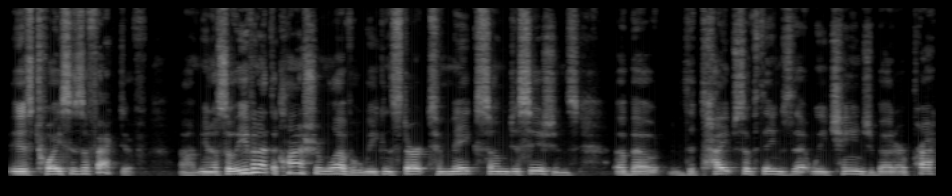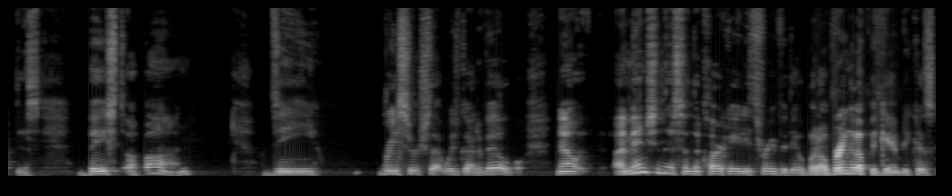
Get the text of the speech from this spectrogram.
is twice as effective. Um, you know, so even at the classroom level, we can start to make some decisions about the types of things that we change about our practice based upon the research that we've got available. Now, I mentioned this in the Clark 83 video, but I'll bring it up again because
